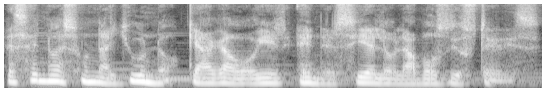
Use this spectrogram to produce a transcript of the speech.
Ese no es un ayuno que haga oír en el cielo la voz de ustedes.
